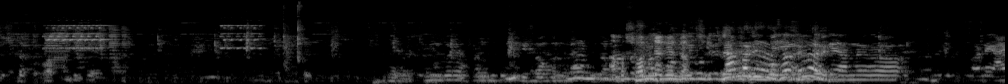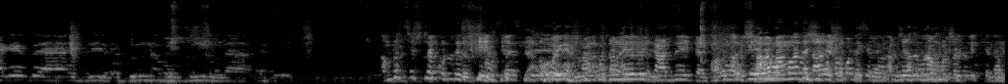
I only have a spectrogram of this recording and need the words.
চেষ্টা করব আপনাদেরকে আমরা সব জায়গায় মানে আগের যে দুর্নাম দুর্নামটা আমরা চেষ্টা করতেছি। সংগঠনের কাজে এটা সারা বাংলাদেশে এটা করতেছি আপনারা নাম্বারটা লিখে দেন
